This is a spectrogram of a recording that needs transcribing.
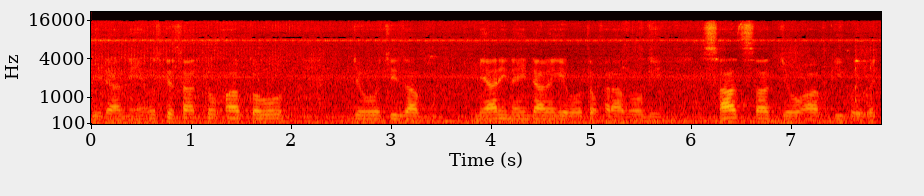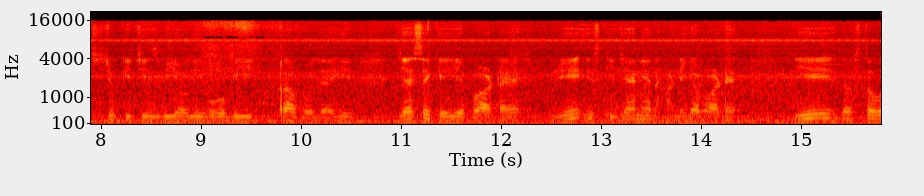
भी डालनी है, उसके साथ तो आपका वो जो चीज़ आप मीरी नहीं डालेंगे, वो तो ख़राब होगी। साथ साथ जो आपकी कोई बची चुकी चीज़ भी होगी, वो भी ख़राब हो जाएगी। जैसे कि ये पार्ट है, ये इसकी जैनियन हांडी का पार्ट है। ये दोस्तों,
